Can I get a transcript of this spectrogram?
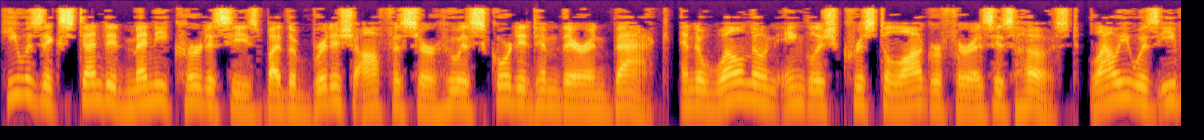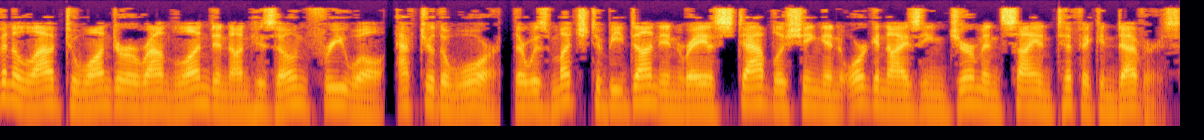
He was extended many courtesies by the British officer who escorted him there and back, and a well-known English crystallographer as his host. Laue was even allowed to wander around London on his own free will. After the war, there was much to be done in re-establishing and organising German scientific endeavours.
